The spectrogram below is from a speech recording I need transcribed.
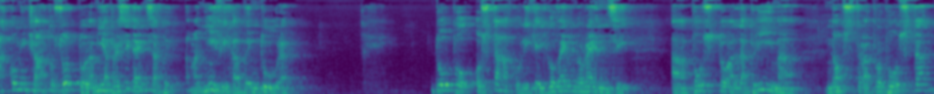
ha cominciato sotto la mia presidenza quella magnifica avventura. Dopo ostacoli che il governo Renzi ha posto alla prima nostra proposta,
